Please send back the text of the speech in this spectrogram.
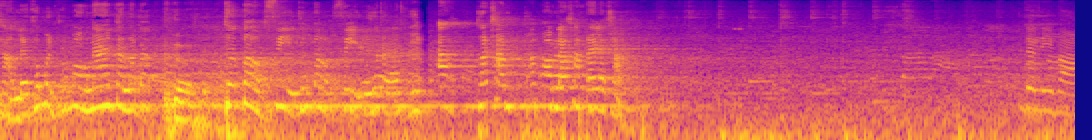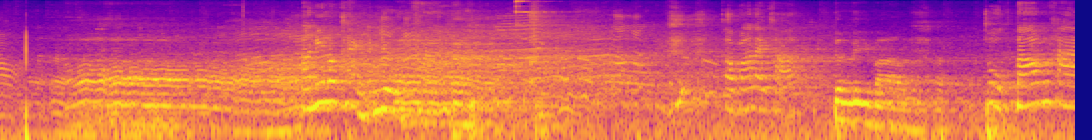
ขันเลยเขาเหมือนเขามองหน้ากันแล้วแบบเออเธอตอบสี่เธอตอบสี่ใช่ไหมอะถ้าคำถ้าพร้อมแล้วคำได้เลยค่ะเดลีบอลอ๋ออ๋ออ๋ออ๋อตอนนี้เราแข่งกันอยู่นะคะ The Rebound ครับ ถูกต้องค่ะ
